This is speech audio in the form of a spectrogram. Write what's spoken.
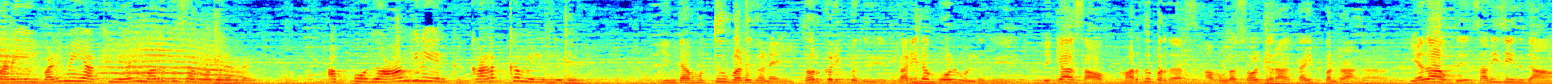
படையை வலிமையாக்கினர் மருது சகோதரர்கள். அப்போது ஆங்கிலேயருக்கு கலக்கம் எழுந்தது. இந்த முத்து படுகனை தோற்கடிப்பது கடினம் போல் உள்ளது. பிகாஸ் ஆஃப் மருது பிரதர்ஸ் அவங்க சோல்ஜரா கைட் பண்றாங்க. ஏதாவது சதி செய்துதான்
